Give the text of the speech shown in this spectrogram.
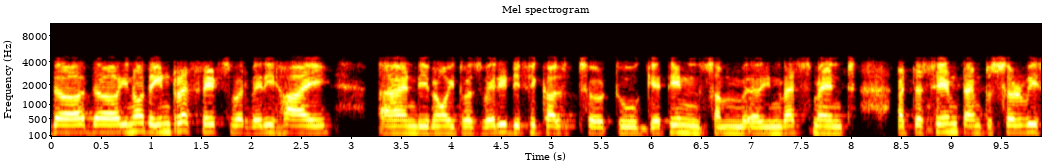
the the you know the interest rates were very high and you know it was very difficult to, to get in some uh, investment. At the same time to service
